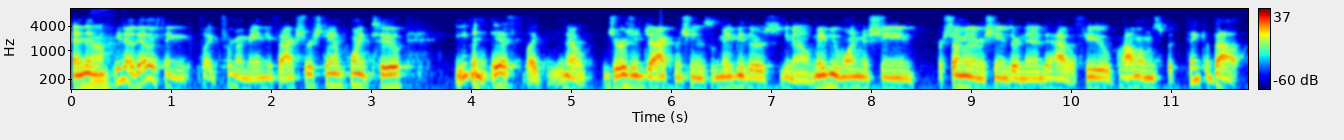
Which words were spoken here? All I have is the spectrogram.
And then uh. you know the other thing, like from a manufacturer standpoint too, even if like you know Jersey Jack machines, maybe there's you know maybe one machine or some of the machines are known to have a few problems, but think about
